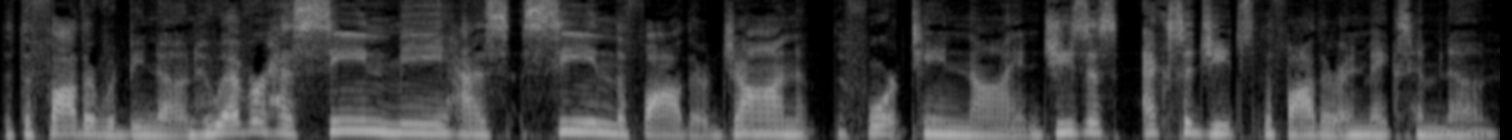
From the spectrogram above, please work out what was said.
that the Father would be known. Whoever has seen me has seen the Father. John 14, 9. Jesus exegetes the Father and makes him known.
